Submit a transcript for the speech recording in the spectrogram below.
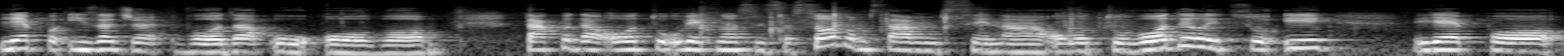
lijepo izađe voda u ovo. Tako da ovo tu uvijek nosim sa sobom, stavim si na ovu tu vodilicu i lijepo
